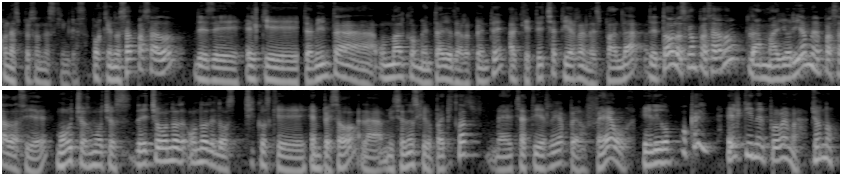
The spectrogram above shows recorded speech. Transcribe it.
con las personas que ingresan. Porque nos ha pasado desde el que te avienta un mal comentario de repente al que te echa tierra en la espalda. De todos los que han pasado, la mayoría me ha pasado así, ¿eh? Muchos, muchos. De hecho, uno, uno de los chicos que empezó la misión de quiroprácticos me echa tierra, pero feo. Y digo, ok, él tiene el problema, yo no.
